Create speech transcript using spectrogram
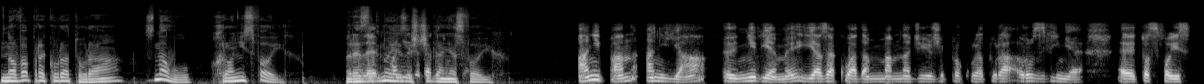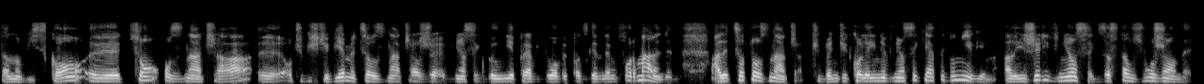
Nowa prokuratura znowu chroni swoich, rezygnuje ze ścigania swoich. Ani pan, ani ja nie wiemy. Ja zakładam, mam nadzieję, że prokuratura rozwinie e, to swoje stanowisko, e, co oznacza, oczywiście wiemy, co oznacza, że wniosek był nieprawidłowy pod względem formalnym, ale co to oznacza? Czy będzie kolejny wniosek? Ja tego nie wiem, ale jeżeli wniosek został złożony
